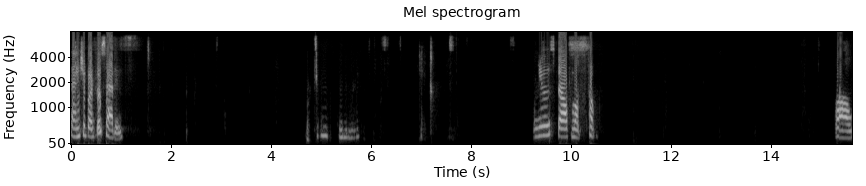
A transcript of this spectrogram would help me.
కంచి పట్టు శారీస్ న్యూ స్టాక్ మొత్తం. వావ్.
